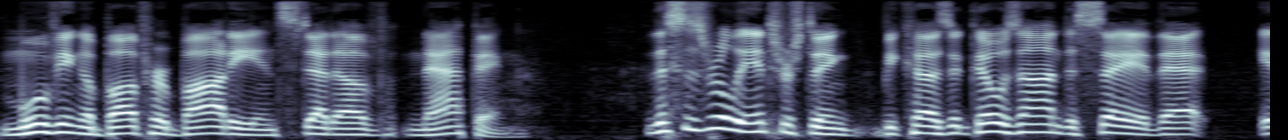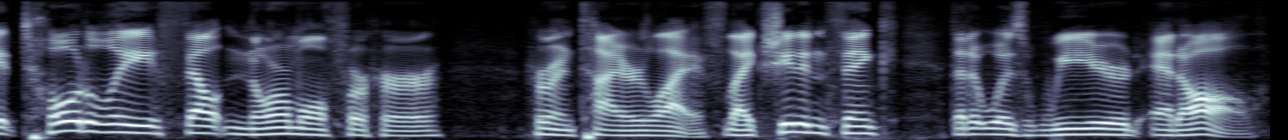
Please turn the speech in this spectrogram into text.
moving above her body instead of napping. This is really interesting because it goes on to say that it totally felt normal for her her entire life. Like she didn't think that it was weird at all.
